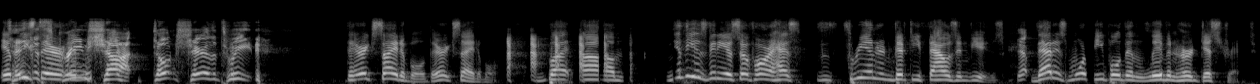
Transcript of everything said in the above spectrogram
Take least a they're screenshot. Don't share the tweet. they're excitable. They're excitable. but um, Nithya's video so far has 350,000 views. Yep. That is more people than live in her district.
